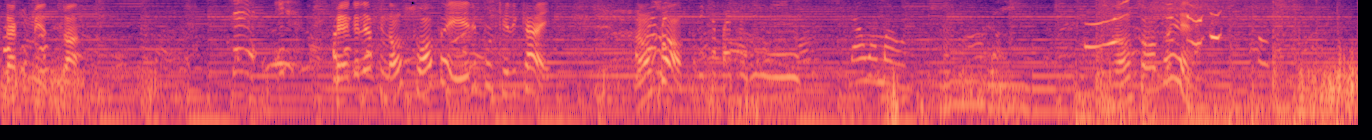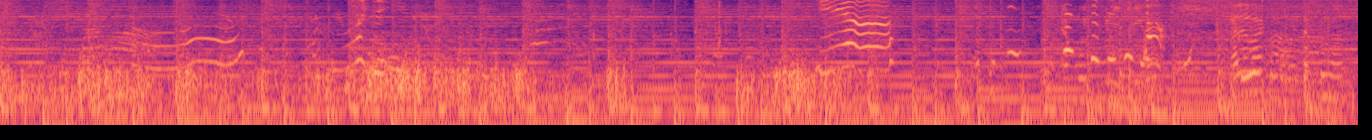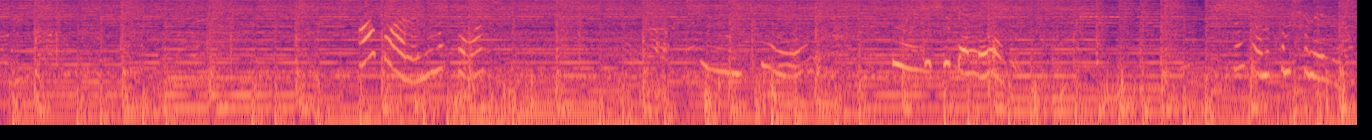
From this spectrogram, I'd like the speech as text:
tá com medo, tá? Pega ele assim, não solta ele porque ele cai. Não solta. Fica perto de mim. Dá uma mão. Não solta ele. Ia! Beleza. Não, não ficamos chalendo, não.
